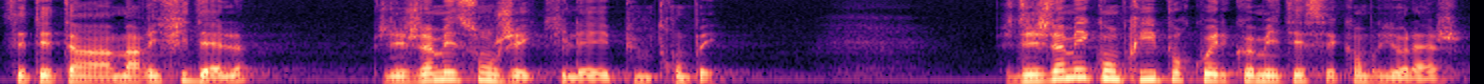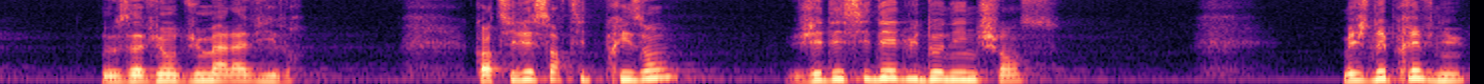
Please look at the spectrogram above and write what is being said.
C'était un mari fidèle. Je n'ai jamais songé qu'il ait pu me tromper. Je n'ai jamais compris pourquoi il commettait ces cambriolages. Nous avions du mal à vivre. Quand il est sorti de prison, j'ai décidé de lui donner une chance. Mais je l'ai prévenu.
